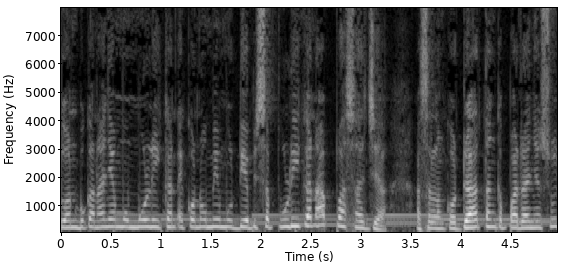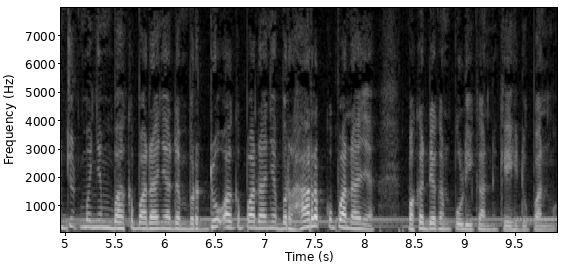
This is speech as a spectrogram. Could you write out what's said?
Tuhan bukan hanya memulihkan ekonomimu, dia bisa pulihkan apa saja. Asal engkau datang kepadanya, sujud menyembah kepadanya dan berdoa kepadanya, berharap kepadanya, maka dia akan pulihkan kehidupanmu.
